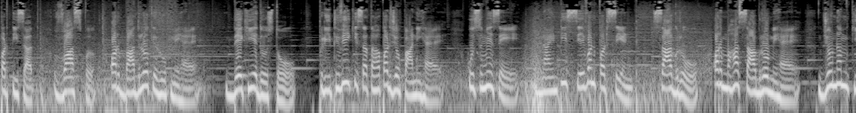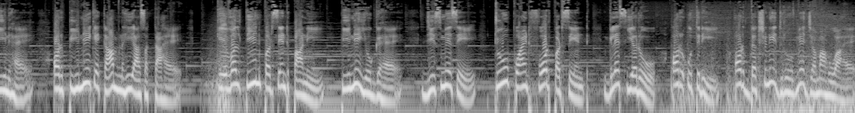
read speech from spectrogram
प्रतिशत वाष्प और बादलों के रूप में है। देखिए दोस्तों, पृथ्वी की सतह पर जो पानी है, उसमें से 97 परसेंट सागरों और महासागरों में है, जो नमकीन है और पीने के काम नहीं आ सकता है। केवल तीन परसेंट पानी पीने योग्य है, जिसमें से 2.4 परसेंट ग्लेशियरों और उत्तरी और दक्षिणी ध्रुव में जमा हुआ है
